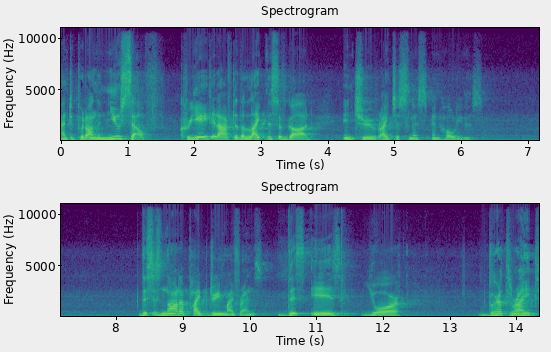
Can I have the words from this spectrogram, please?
and to put on the new self, created after the likeness of God in true righteousness and holiness. This is not a pipe dream, my friends. This is your birthright.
